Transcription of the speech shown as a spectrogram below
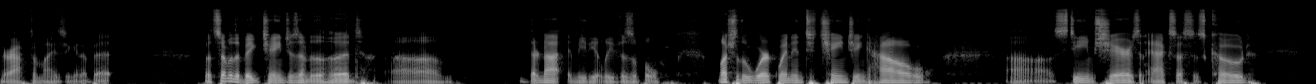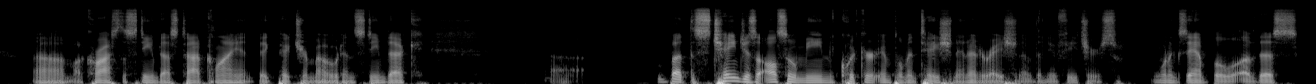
they're optimizing it a bit. But some of the big changes under the hood, um, they're not immediately visible. Much of the work went into changing how uh, Steam shares and accesses code um, across the Steam desktop client, big picture mode, and Steam Deck. Uh, but the changes also mean quicker implementation and iteration of the new features. One example of this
